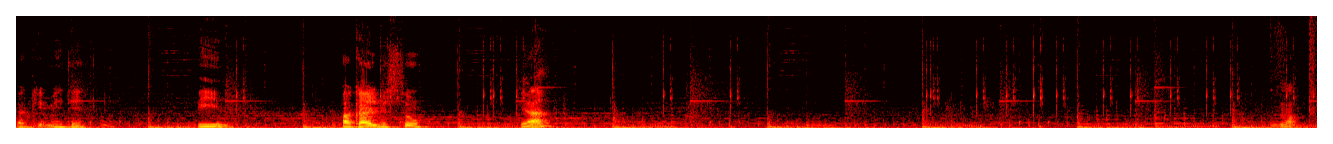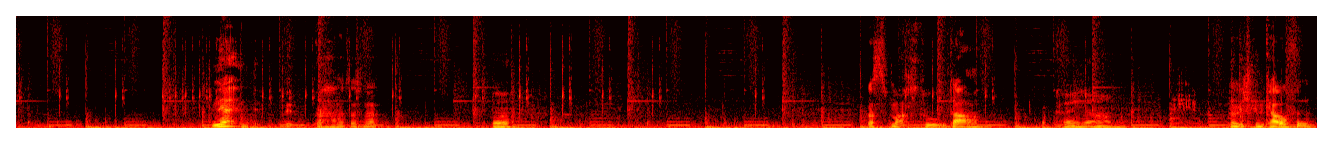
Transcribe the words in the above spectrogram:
Ja, gib mir den. Wen? Ah geil bist du. Ja? Ne. Ah, das war. Ja? Was machst du da? Hab keine Ahnung. Soll ich den kaufen?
